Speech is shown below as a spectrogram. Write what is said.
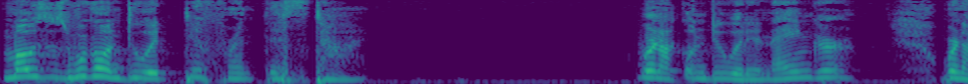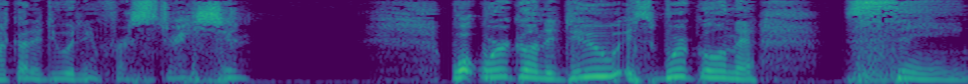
Moses, we're going to do it different this time. We're not going to do it in anger. We're not going to do it in frustration. What we're going to do is we're going to sing.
